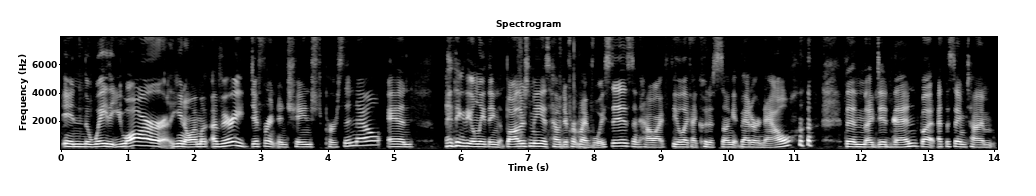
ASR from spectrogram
in the way that you are. You know, I'm a, a very different and changed person now and I think the only thing that bothers me is how different my voice is and how I feel like I could have sung it better now than I did then, but at the same time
